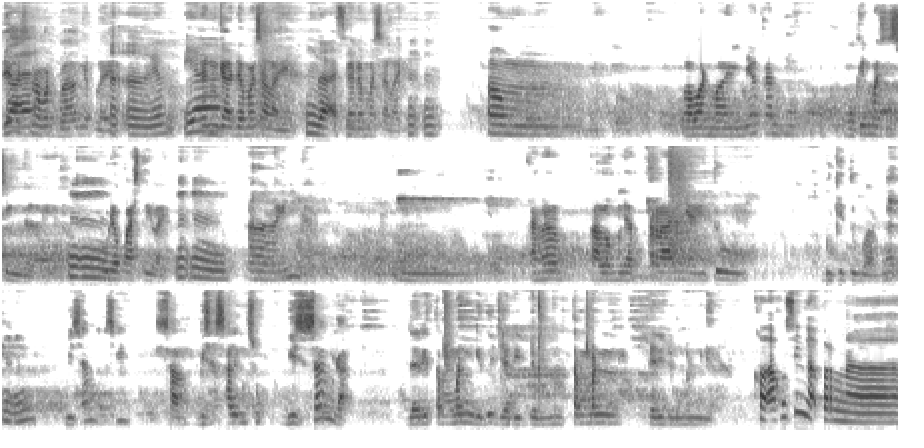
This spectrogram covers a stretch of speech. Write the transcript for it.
Dia lah. extrovert banget lah ya. Heeh, ya, ya. Dan nggak ada masalah ya. enggak sih. Nggak ada masalah ya. Mm-mm. Em, lawan mainnya kan mungkin masih single ya. Mm-mm. Udah pasti lah. ya. Mm-mm. Ah, ini enggak? Hmm, karena kalau melihat perannya itu begitu banget, Mm-mm. bisa nggak sih? Sal- bisa saling su bisa nggak dari temen gitu jadi demen temen dari demen gitu? Kalau aku sih nggak pernah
